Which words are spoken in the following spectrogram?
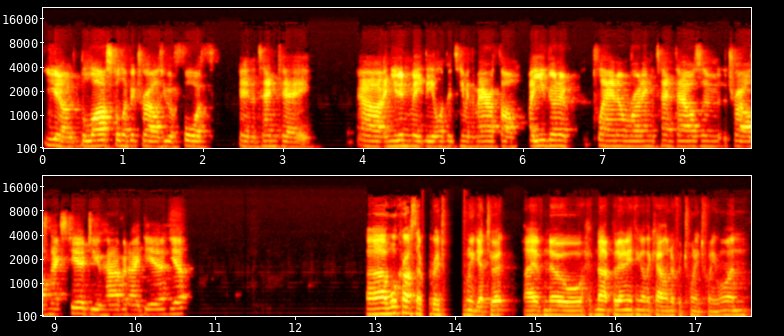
you know the last Olympic trials, you were fourth in the 10K, uh, and you didn't make the Olympic team in the marathon. Are you going to plan on running 10,000 the trials next year? Do you have an idea yet? Uh, we'll cross that bridge when we get to it. I have no have not put anything on the calendar for 2021.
